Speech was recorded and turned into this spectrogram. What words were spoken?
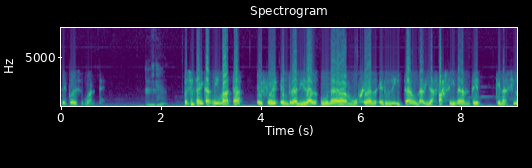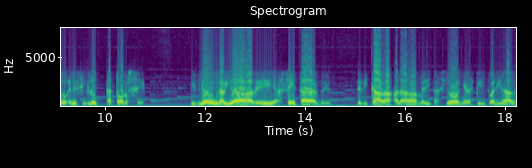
después de su muerte. Mira. Resulta que Carni Mata eh, fue en realidad una mujer erudita, una vida fascinante, que nació en el siglo XIV. Vivió una vida de asceta, de- dedicada a la meditación y a la espiritualidad,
